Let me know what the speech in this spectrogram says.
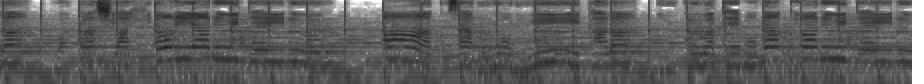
ら私は一人歩いているああ草のようにいいから行くあてもなく歩いている。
